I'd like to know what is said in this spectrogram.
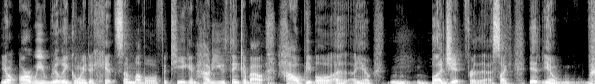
You know, are we really going to hit some level of fatigue? And how do you think about how people uh, you know budget for this? Like it, you know,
